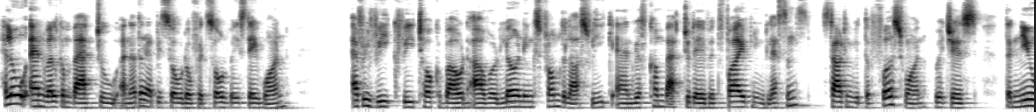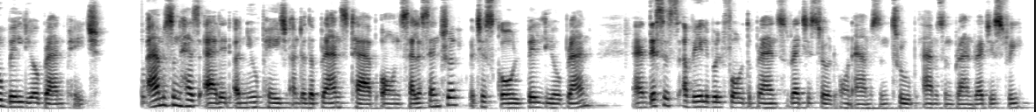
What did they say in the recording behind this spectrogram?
Hello and welcome back to another episode of It's Always Day One. Every week we talk about our learnings from the last week, and we've come back today with five new lessons, starting with the first one, which is the new Build Your Brand page. Amazon has added a new page under the Brands tab on Seller Central, which is called Build Your Brand. And this is available for the brands registered on Amazon through Amazon Brand Registry.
